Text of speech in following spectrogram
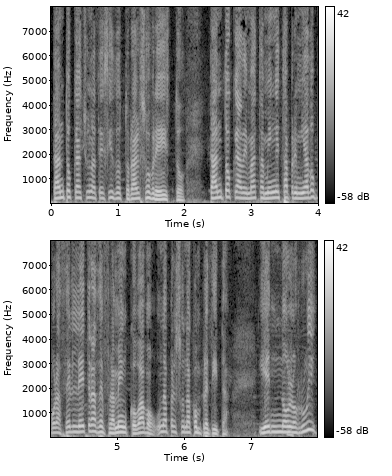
tanto que ha hecho una tesis doctoral sobre esto, tanto que además también está premiado por hacer letras de flamenco, vamos, una persona completita. Y es Nolo Ruiz,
